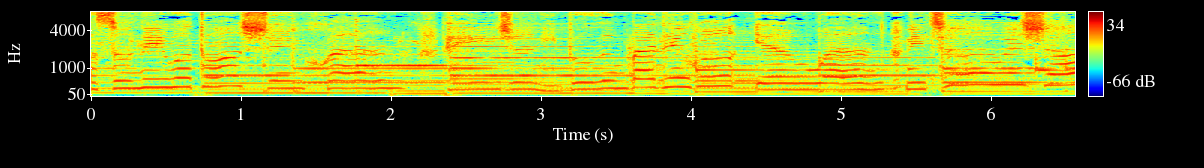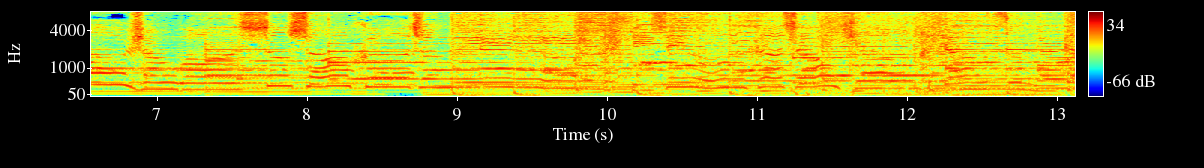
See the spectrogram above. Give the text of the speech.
告诉你我多喜欢陪着你，不论白天或夜晚，你的微笑让我想守护着你，已经无可救药。要怎么告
